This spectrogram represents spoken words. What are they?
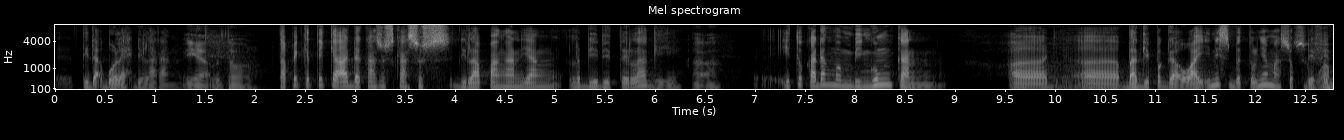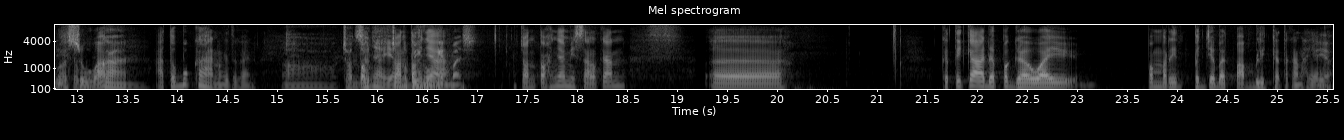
eh, tidak boleh dilarang. Iya, betul. Tapi ketika ada kasus-kasus di lapangan yang lebih detail lagi, Heeh. itu kadang membingungkan eh, eh, bagi pegawai ini sebetulnya masuk Suap definisi atau suap bukan? atau bukan gitu kan. Oh, contohnya yang contohnya- Mas. Contohnya misalkan eh ketika ada pegawai pemerintah pejabat publik katakanlah ya. Iya.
